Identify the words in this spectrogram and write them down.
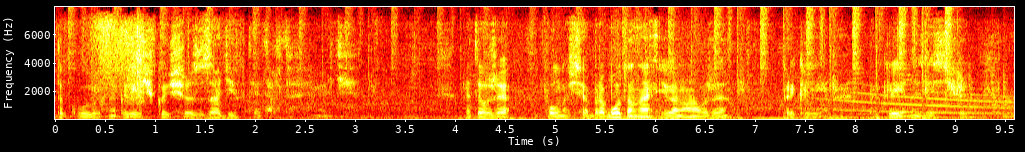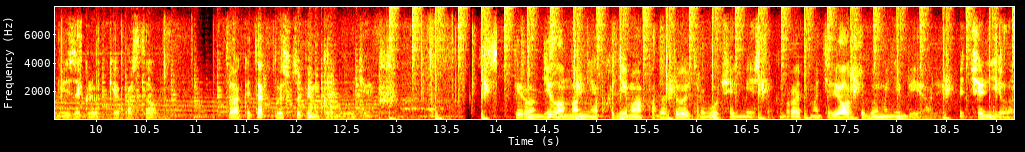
такую наклеечку еще сзади. Вот это, вот, видите. это уже полностью обработано и она уже приклеена. Приклеена здесь еще без заклепки я поставлю. Так, итак приступим к работе. Первым делом нам необходимо подготовить рабочее место, брать материал, чтобы мы не бегали. Чернила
